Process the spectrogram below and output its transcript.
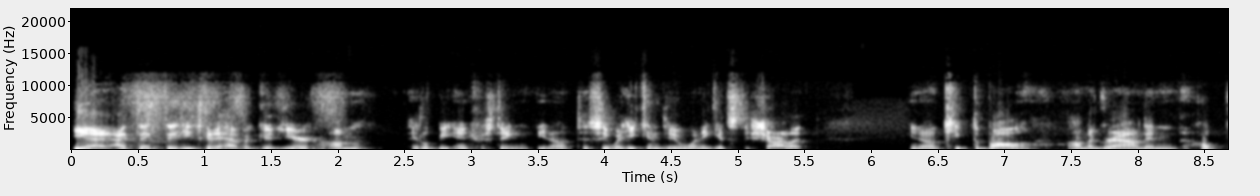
Yeah, I think that he's going to have a good year. Um, it'll be interesting, you know, to see what he can do when he gets to Charlotte. You know, keep the ball on the ground and hope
